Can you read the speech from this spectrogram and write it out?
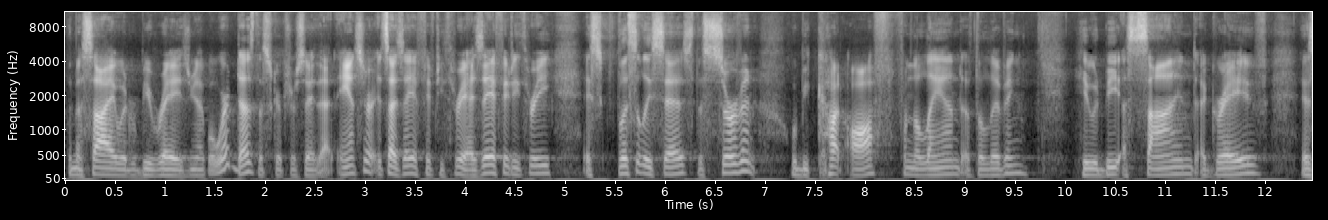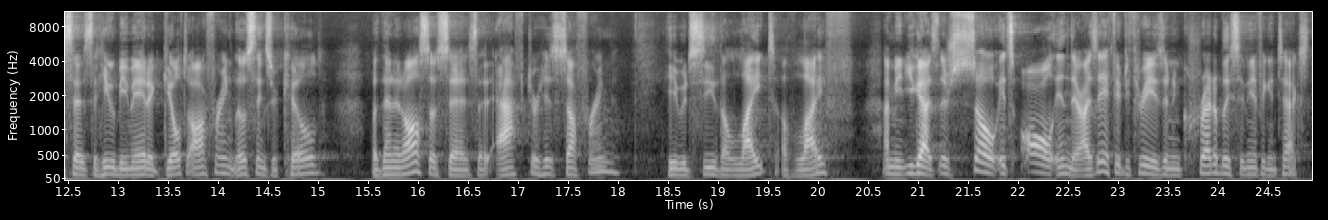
the Messiah would be raised. And you're like, well, where does the scripture say that? Answer, it's Isaiah 53. Isaiah 53 explicitly says the servant would be cut off from the land of the living. He would be assigned a grave. It says that he would be made a guilt offering. Those things are killed. But then it also says that after his suffering, he would see the light of life. I mean, you guys, there's so, it's all in there. Isaiah 53 is an incredibly significant text.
